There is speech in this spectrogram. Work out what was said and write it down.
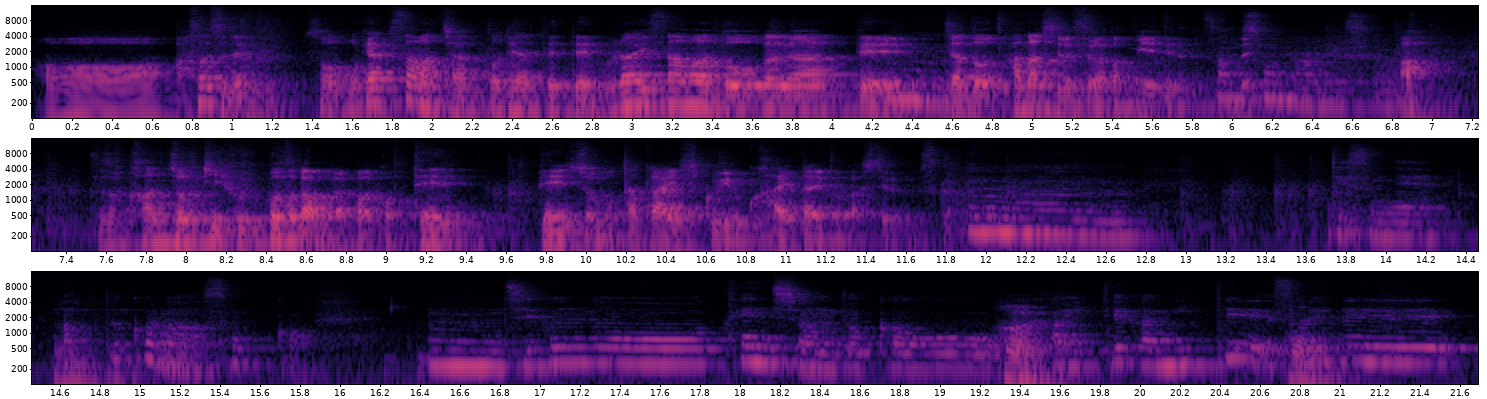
あー。あそうですね。そのお客さんはチャットでやってて村井さんは動画があって、うん。ちゃんと話してる姿も見えてるんですよね。あそうなんですよ。あその感情の起伏とかもやっぱこうテンテンションの高い低いを変えたりとかしてるんですか、うん。ですね。あうん。だからそっか。うん自分のテンションとかをはい。相手が見て、それで、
